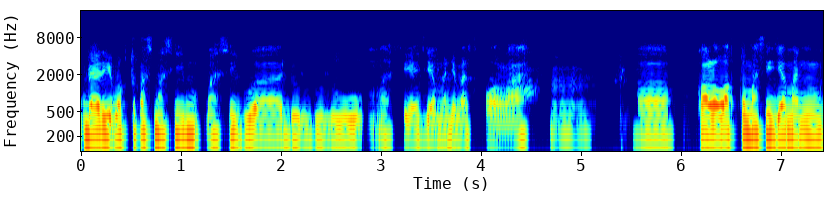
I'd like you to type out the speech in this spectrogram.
dari waktu pas masih masih gua dulu-dulu masih ya zaman-zaman sekolah Mm-mm. eh, kalau waktu masih zaman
